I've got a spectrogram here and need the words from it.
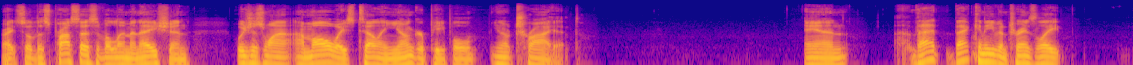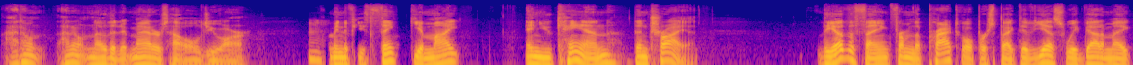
Right. So, this process of elimination, which is why I'm always telling younger people, you know, try it. And that that can even translate I don't I don't know that it matters how old you are. Mm-hmm. I mean, if you think you might and you can, then try it. The other thing from the practical perspective, yes, we've got to make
